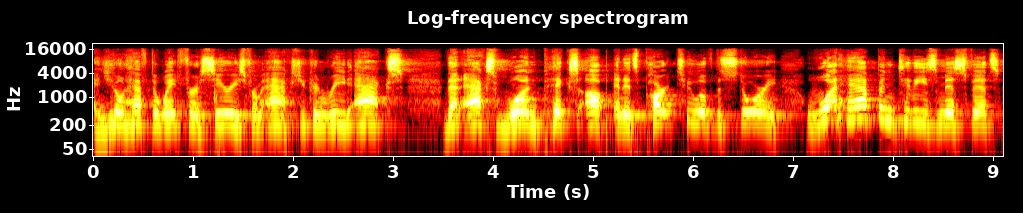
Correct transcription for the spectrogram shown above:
And you don't have to wait for a series from Acts. You can read Acts that Acts 1 picks up, and it's part two of the story. What happened to these misfits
